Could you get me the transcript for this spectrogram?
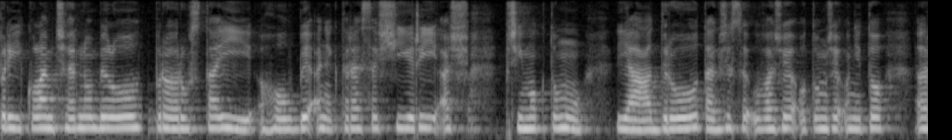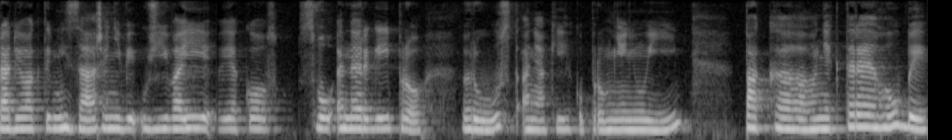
Prý kolem Černobylu prorůstají houby a některé se šíří až přímo k tomu jádru, takže se uvažuje o tom, že oni to radioaktivní záření využívají jako svou energii pro růst a nějaký jako proměňují. Pak eh, některé houby,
